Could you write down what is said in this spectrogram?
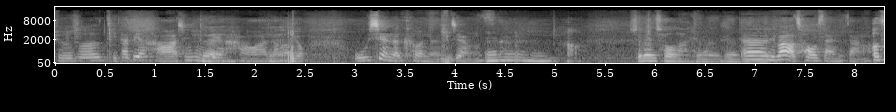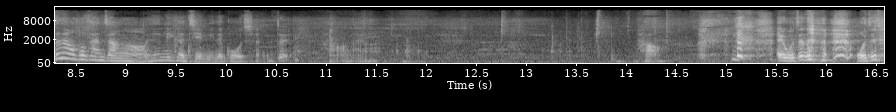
比如说体态变好啊，心情变好啊，然后有无限的可能这样子。嗯，好，随便抽啦，真的真的。嗯，你帮我抽三张。哦，真的要抽三张哦，现在立刻解谜的过程。对，好来。好。哎、我真的我真的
